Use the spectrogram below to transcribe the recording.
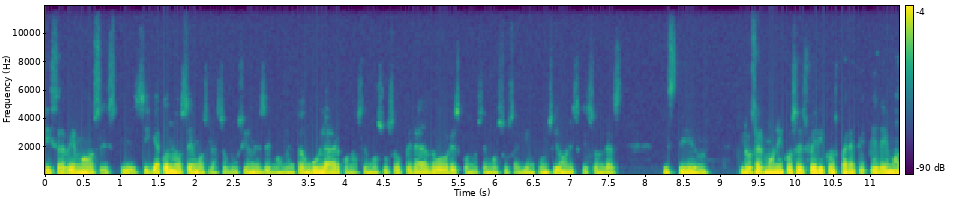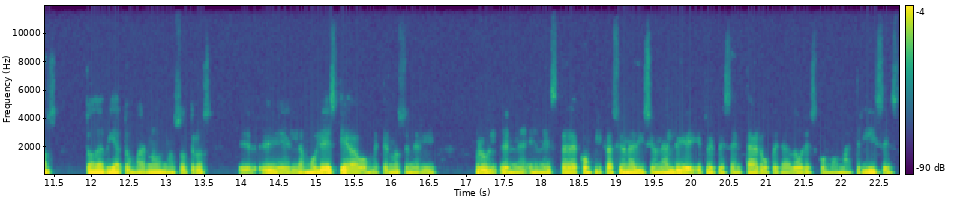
si sabemos, este, si ya conocemos las soluciones del momento angular, conocemos sus operadores, conocemos sus eigenfunciones, que son este, los armónicos esféricos, ¿para qué queremos todavía tomarnos nosotros eh, eh, la molestia o meternos en, esta complicación adicional de representar operadores como matrices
